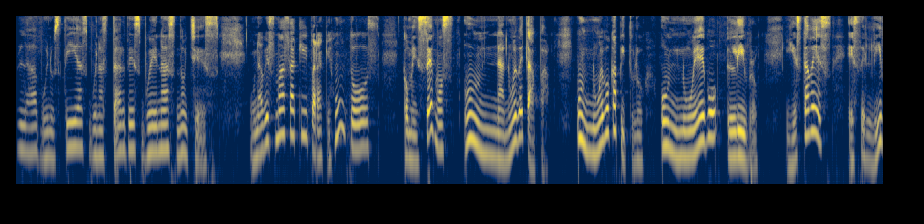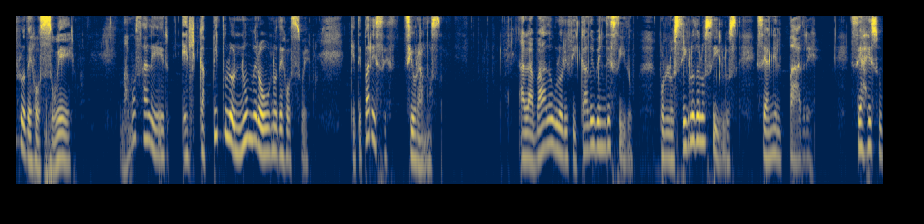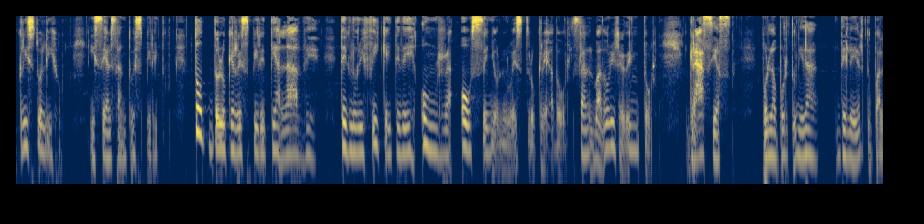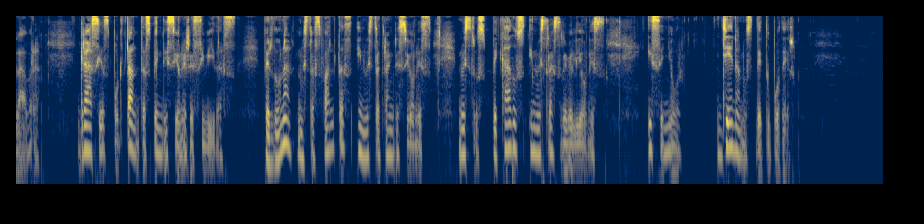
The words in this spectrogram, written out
Hola, buenos días, buenas tardes, buenas noches. Una vez más aquí para que juntos comencemos una nueva etapa, un nuevo capítulo, un nuevo libro. Y esta vez es el libro de Josué. Vamos a leer el capítulo número uno de Josué. ¿Qué te parece si oramos? Alabado, glorificado y bendecido por los siglos de los siglos, sean el Padre, sea Jesucristo el Hijo y sea el Santo Espíritu. Todo lo que respire te alabe, te glorifique y te dé honra, oh Señor nuestro Creador, Salvador y Redentor. Gracias por la oportunidad de leer tu palabra. Gracias por tantas bendiciones recibidas. Perdona nuestras faltas y nuestras transgresiones, nuestros pecados y nuestras rebeliones. Y Señor, llénanos de tu poder.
